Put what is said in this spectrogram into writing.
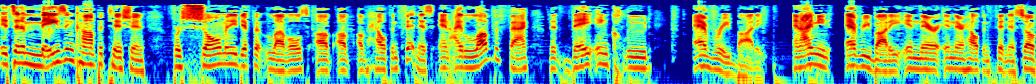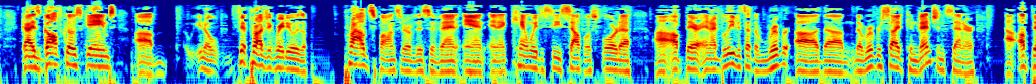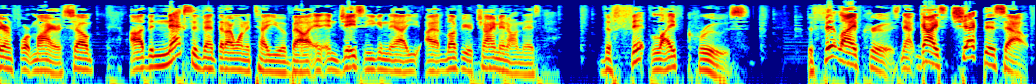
It's an amazing competition for so many different levels of, of, of health and fitness. And I love the fact that they include everybody and I mean everybody in their in their health and fitness. So, guys, Gulf Coast Games, uh, you know, Fit Project Radio is a proud sponsor of this event, and and I can't wait to see Southwest Florida uh, up there. And I believe it's at the river uh, the the Riverside Convention Center uh, up there in Fort Myers. So. Uh, the next event that I want to tell you about, and, and Jason, you can, uh, you, I'd love for your chime in on this. The Fit Life Cruise. The Fit Life Cruise. Now, guys, check this out.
